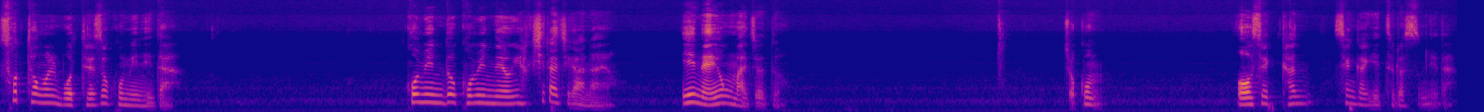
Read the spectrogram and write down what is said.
소통을 못해서 고민이다. 고민도 고민 내용이 확실하지가 않아요. 이 내용마저도 조금 어색한 생각이 들었습니다.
